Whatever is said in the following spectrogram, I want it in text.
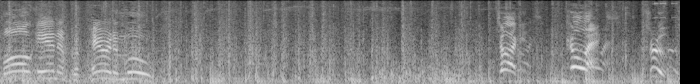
Fall in and prepare to move. Targets. Coax. Troops.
